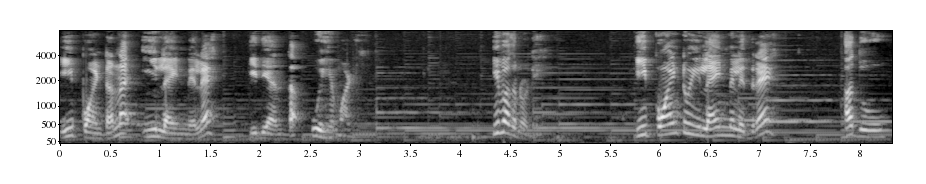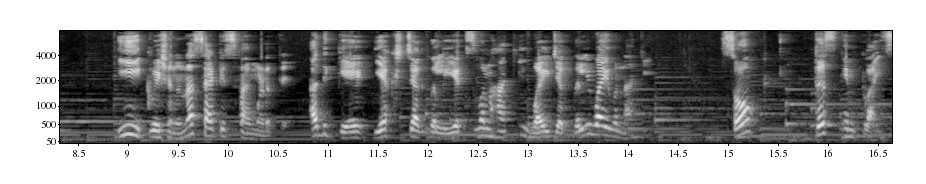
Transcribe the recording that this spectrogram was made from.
ಈ ಪಾಯಿಂಟ್ ಅನ್ನ ಈ ಲೈನ್ ಮೇಲೆ ಇದೆ ಅಂತ ಊಹೆ ಮಾಡಿ ಇವಾಗ ನೋಡಿ. ಈ ಪಾಯಿಂಟ್ ಈ ಲೈನ್ ಮೇಲೆ ಇದ್ರೆ ಅದು ಈ ಇಕ್ವೇಶನ್ ಅನ್ನ ಸ್ಯಾಟಿಸ್ಫೈ ಮಾಡುತ್ತೆ. ಅದಕ್ಕೆ ಎಕ್ಸ್ ಜಾಗದಲ್ಲಿ ಎಕ್ಸ್ ಒನ್ ಹಾಕಿ ವೈ ಜಾಗದಲ್ಲಿ ವೈ ಒನ್ ಹಾಕಿ. So this implies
